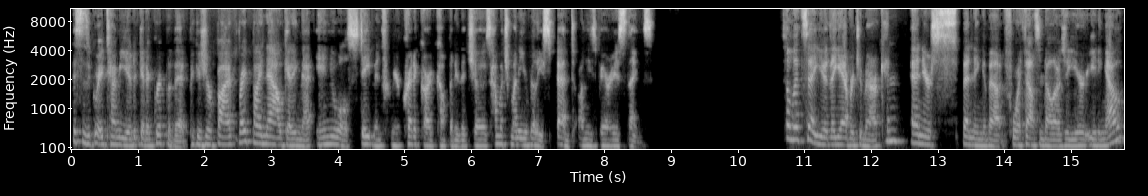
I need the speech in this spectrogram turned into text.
This is a great time of year to get a grip of it because you're by, right by now getting that annual statement from your credit card company that shows how much money you really spent on these various things. So let's say you're the average American and you're spending about $4,000 a year eating out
